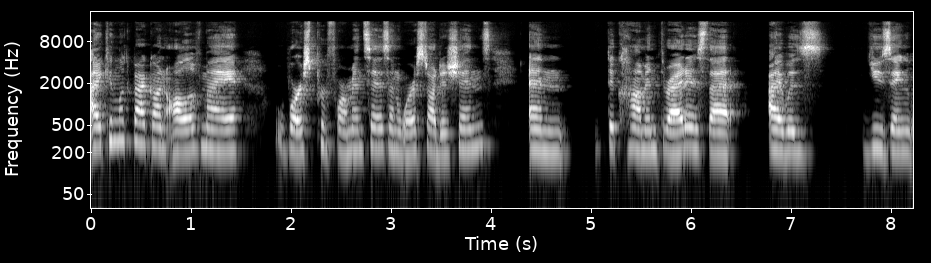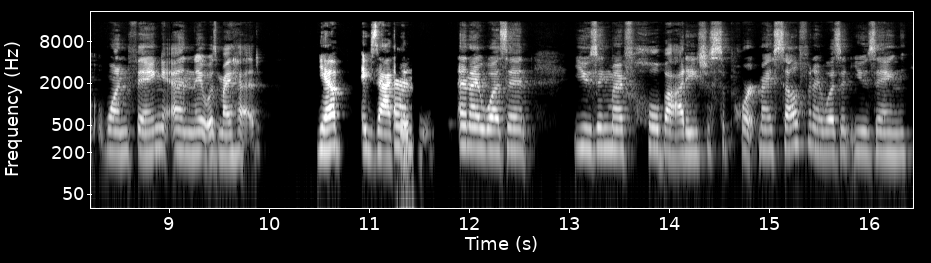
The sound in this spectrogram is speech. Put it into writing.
I can look back on all of my worst performances and worst auditions, and the common thread is that I was using one thing and it was my head. Yep, exactly. And and I wasn't using my whole body to support myself and I wasn't using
